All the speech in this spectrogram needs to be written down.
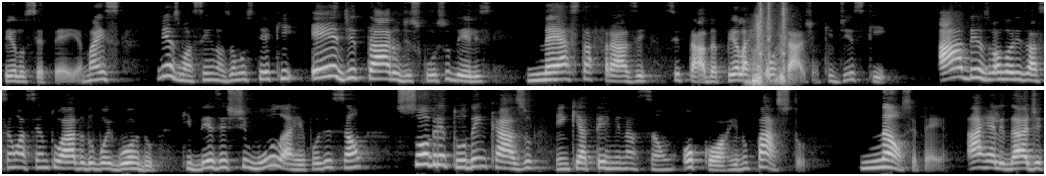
pelo CPEA, mas mesmo assim nós vamos ter que editar o discurso deles nesta frase citada pela reportagem, que diz que a desvalorização acentuada do boi gordo que desestimula a reposição, sobretudo em caso em que a terminação ocorre no pasto. Não, CPEA. A realidade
